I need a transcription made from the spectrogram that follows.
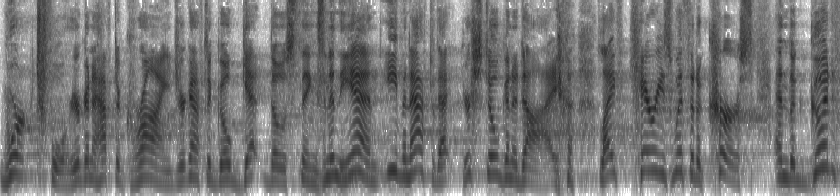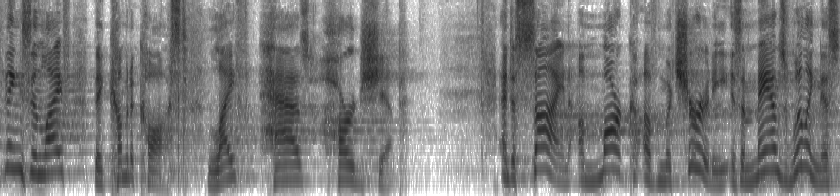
worked for. You're going to have to grind. You're going to have to go get those things. And in the end, even after that, you're still going to die. life carries with it a curse, and the good things in life, they come at a cost. Life has hardship. And a sign, a mark of maturity, is a man's willingness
